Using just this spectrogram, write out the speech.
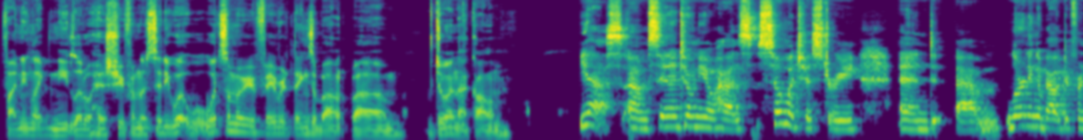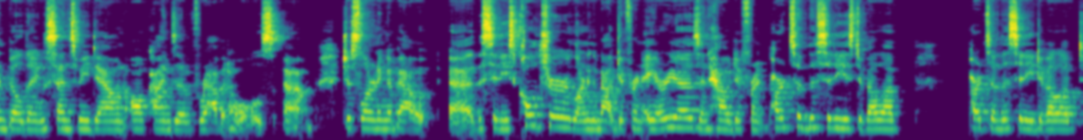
finding like neat little history from the city. What What's some of your favorite things about um, doing that column? Yes, um, San Antonio has so much history, and um, learning about different buildings sends me down all kinds of rabbit holes. Um, just learning about uh, the city's culture, learning about different areas and how different parts of the cities develop parts of the city developed,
